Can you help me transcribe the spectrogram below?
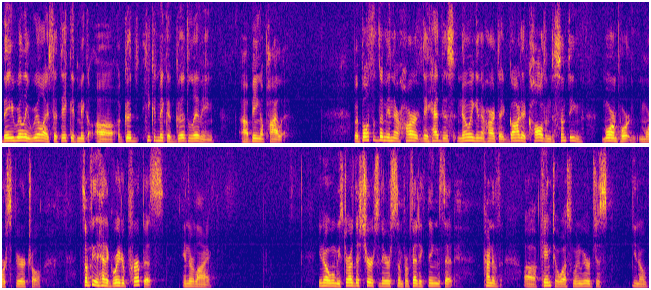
they really realized that they could make a, a, good, he could make a good living uh, being a pilot. But both of them in their heart, they had this knowing in their heart that God had called them to something more important, more spiritual, something that had a greater purpose in their life. You know, when we started this church, there were some prophetic things that kind of uh, came to us when we were just, you know,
